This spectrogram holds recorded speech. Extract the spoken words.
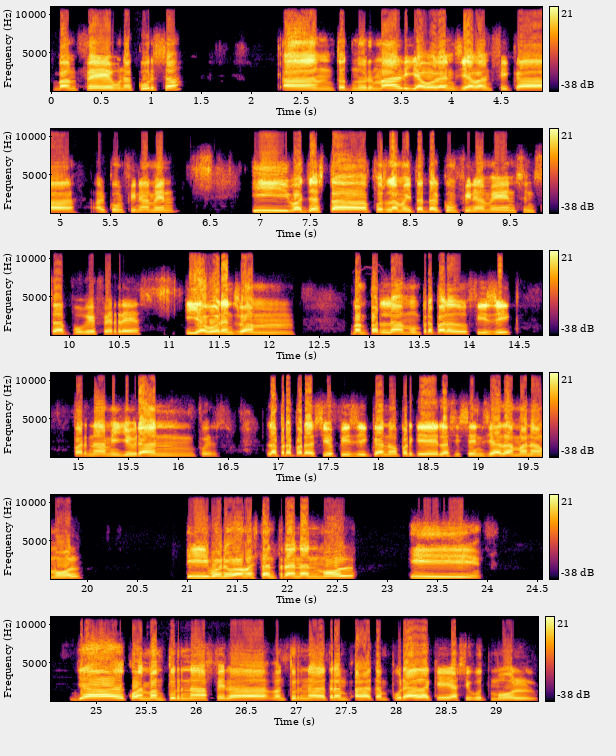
vam fer una cursa um, tot normal i llavors ja van ficar el confinament i vaig estar pues, la meitat del confinament sense poder fer res i llavors vam, vam parlar amb un preparador físic per anar millorant pues, la preparació física, no? perquè la 600 ja demana molt i bueno, vam estar entrenant molt i ja quan vam tornar a fer la, vam tornar a la, a la temporada que ha sigut molt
